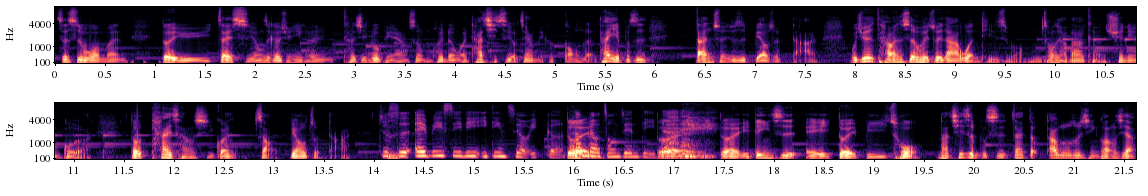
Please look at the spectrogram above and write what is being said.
这是我们对于在使用这个讯息可能可信度评量的时候，我们会认为它其实有这样的。一个功能，它也不是单纯就是标准答案。我觉得台湾社会最大的问题是什么？我们从小到大可能训练过来，都太常习惯找标准答案，就是 A B C D 一定只有一个，它没有中间地带。对对，一定是 A 对 B 错。那其实不是，在大大多数情况下，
